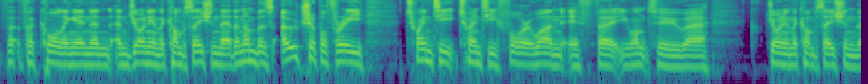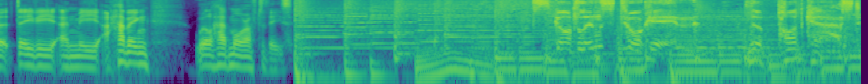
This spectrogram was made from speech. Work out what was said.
for, for calling in and, and joining in the conversation there. The number's 0333 20 20 401 if uh, you want to uh, join in the conversation that Davey and me are having. We'll have more after these. Scotland's Talking. the podcast.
